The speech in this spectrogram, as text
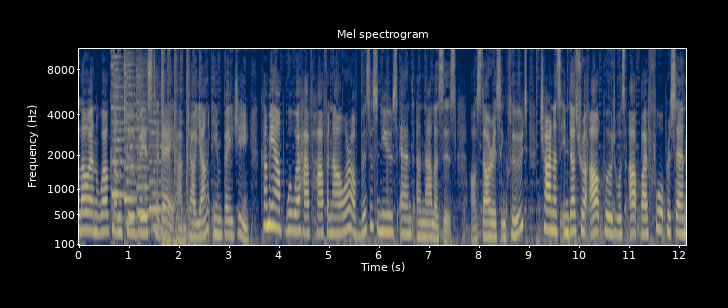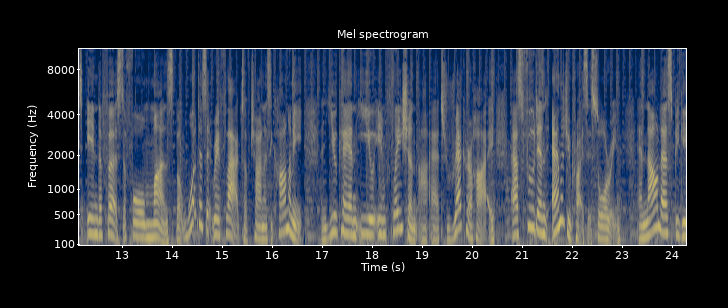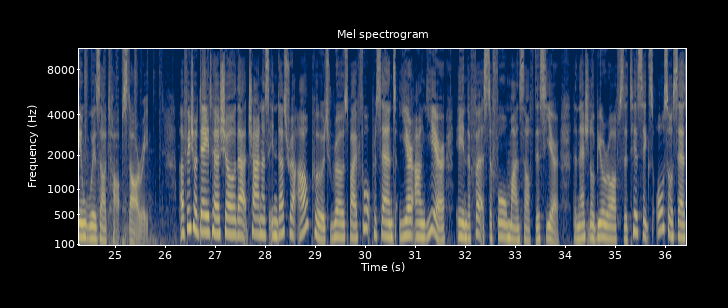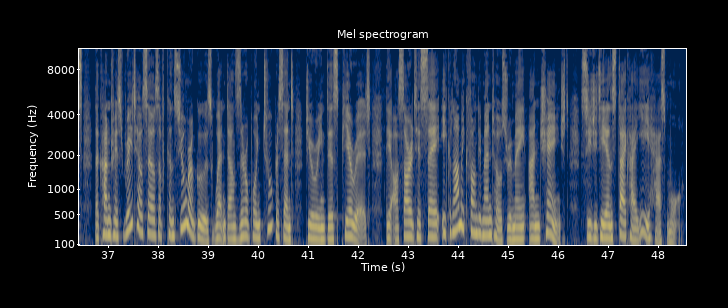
Hello and welcome to Biz Today. I'm Zhao Yang in Beijing. Coming up, we will have half an hour of business news and analysis. Our stories include China's industrial output was up by 4% in the first four months, but what does it reflect of China's economy? And UK and EU inflation are at record high as food and energy prices soaring. And now let's begin with our top story. Official data show that China's industrial output rose by 4% year on year in the first four months of this year. The National Bureau of Statistics also says the country's retail sales of consumer goods went down 0.2% during this period. The authorities say economic fundamentals remain unchanged. CGTN's Dai Kai-yi has more.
